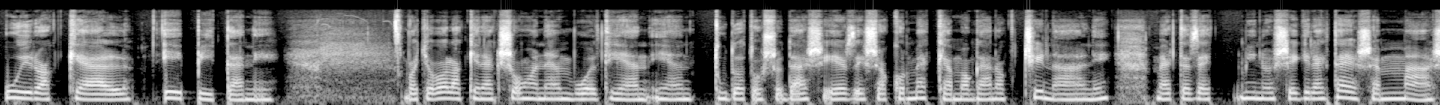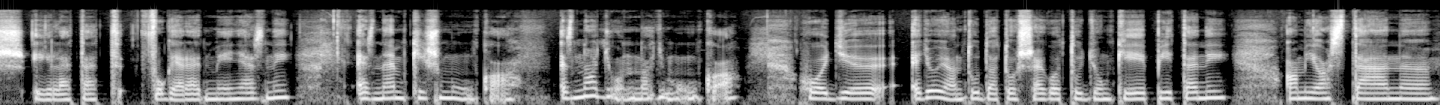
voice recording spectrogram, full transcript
újra kell építeni vagy ha valakinek soha nem volt ilyen, ilyen tudatosodási érzés, akkor meg kell magának csinálni, mert ez egy minőségileg teljesen más életet fog eredményezni. Ez nem kis munka, ez nagyon nagy munka, hogy egy olyan tudatosságot tudjunk építeni, ami aztán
